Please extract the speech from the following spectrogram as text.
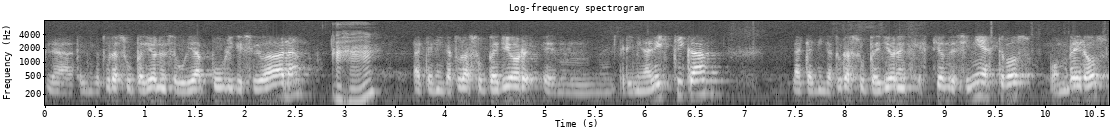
la, Tecnicatura Superior en Seguridad Pública y Ciudadana, la Tecnicatura Superior en Criminalística, la Tecnicatura Superior en Gestión de Siniestros, Bomberos,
